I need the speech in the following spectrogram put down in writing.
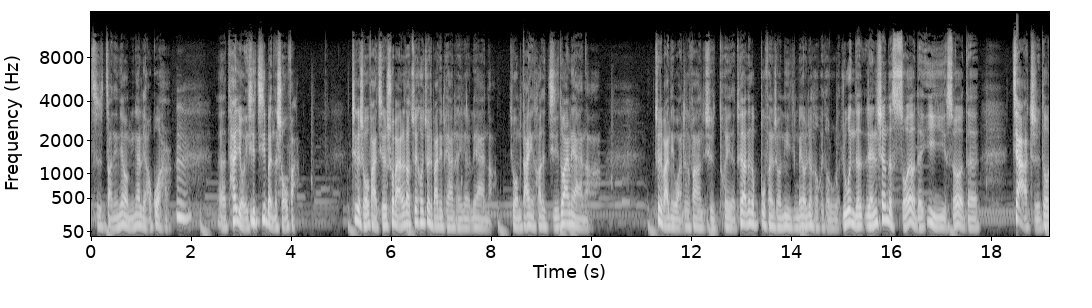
是早年间我们应该聊过哈，嗯呃，它有一些基本的手法。这个手法其实说白了，到最后就是把你培养成一个恋爱脑，就我们打引号的极端恋爱脑啊，就是把你往这个方向去推的。推到那个部分的时候，你已经没有任何回头路了。如果你的人生的所有的意义、所有的价值都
